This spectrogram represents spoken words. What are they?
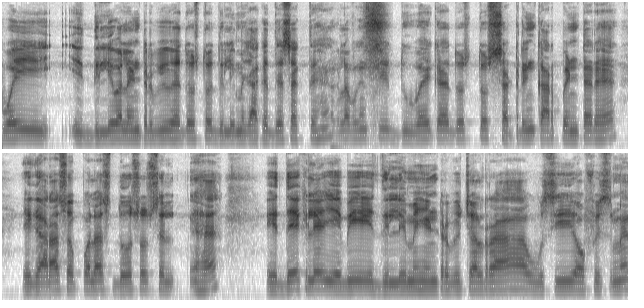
वही दिल्ली वाला इंटरव्यू है दोस्तों दिल्ली में जाकर दे सकते हैं। अगला वैकेंसी दुबई का है दोस्तों शटरिंग कारपेंटर है ग्यारह सौ प्लस दो सौ है। ये देख ले ये भी दिल्ली में ही इंटरव्यू चल रहा है उसी ऑफ़िस में।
